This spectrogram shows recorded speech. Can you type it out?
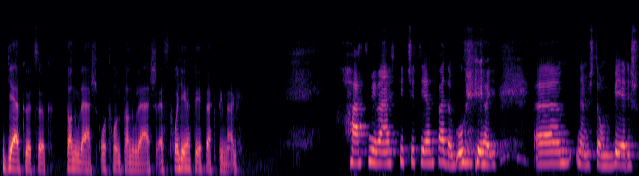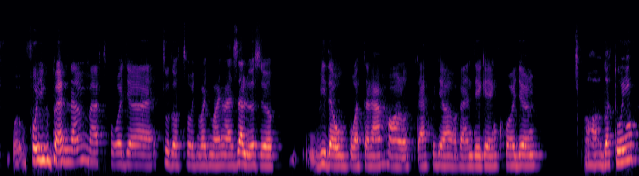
Gyerkőcök, tanulás, otthon tanulás, ezt hogy éltétek ti meg? Hát mivel egy kicsit ilyen pedagógiai, nem is tudom, vér is folyik bennem, mert hogy tudod, hogy vagy majd az előző videókból talán hallották ugye a vendégeink, hogy a hallgatóink,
